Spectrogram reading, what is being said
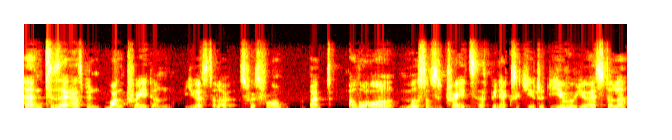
And there has been one trade on US dollar, Swiss franc, but overall, most of the trades have been executed Euro US dollar,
